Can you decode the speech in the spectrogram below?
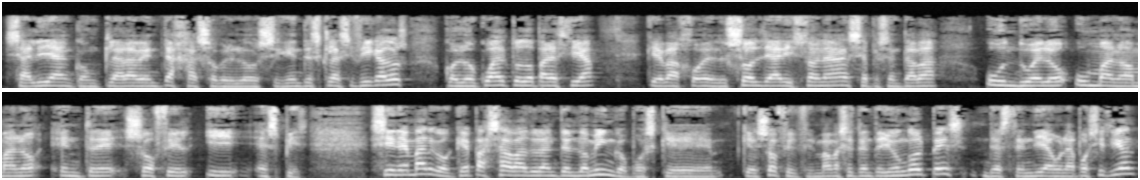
salían con clara ventaja sobre los siguientes clasificados, con lo cual todo parecía que bajo el sol de Arizona se presentaba un duelo, un mano a mano entre Sofield y Speed. Sin embargo, ¿qué pasaba durante el domingo? Pues que, que Sofield firmaba 71 golpes, descendía una posición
